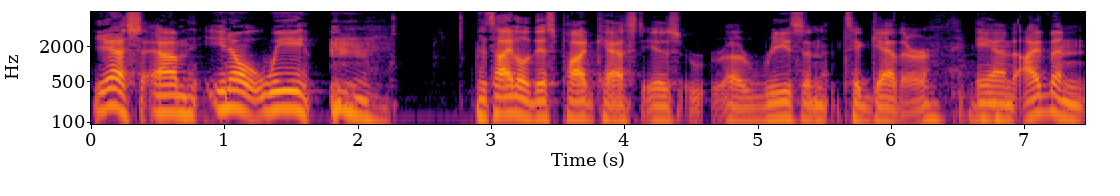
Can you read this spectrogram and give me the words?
Yes, um, you know we. the title of this podcast is uh, "Reason Together," and I've been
